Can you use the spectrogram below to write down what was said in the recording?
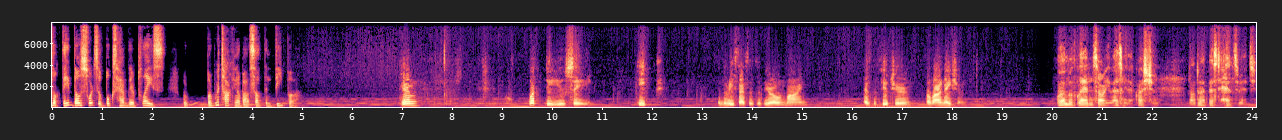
Look, they, those sorts of books have their place, but, but we're talking about something deeper. Jim, what do you see deep in the recesses of your own mind as the future of our nation? Well, I'm both glad and sorry you asked me that question. I'll do my best to answer it.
